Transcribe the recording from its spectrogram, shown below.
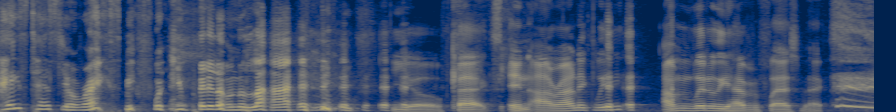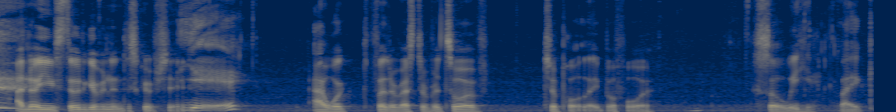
Taste test your rice before you put it on the line. Yo, facts. And ironically, I'm literally having flashbacks. I know you still giving the description. yeah. I worked for the restaurateur of Chipotle before. So we like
